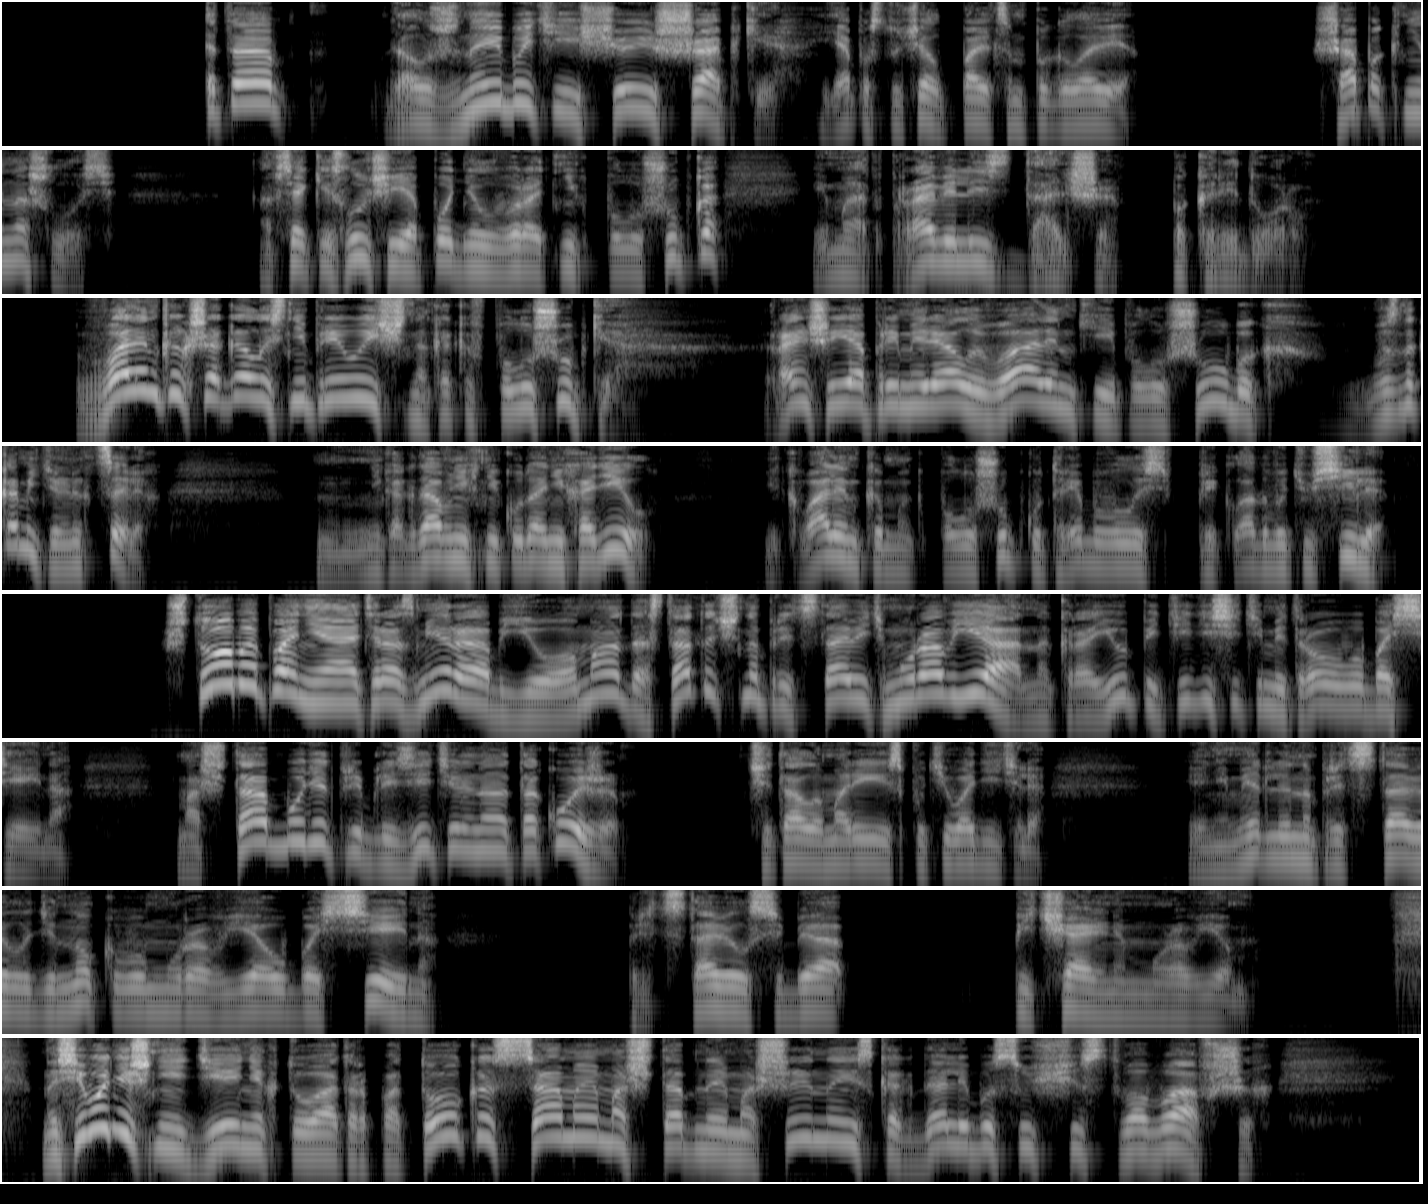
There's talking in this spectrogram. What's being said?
«Это должны быть еще и шапки», — я постучал пальцем по голове. Шапок не нашлось. На всякий случай я поднял воротник полушубка, и мы отправились дальше по коридору. В валенках шагалось непривычно, как и в полушубке. Раньше я примерял и валенки, и полушубок в ознакомительных целях. Никогда в них никуда не ходил, и к валенкам, и к полушубку требовалось прикладывать усилия. Чтобы понять размеры объема, достаточно представить муравья на краю 50-метрового бассейна. Масштаб будет приблизительно такой же, — читала Мария из путеводителя. Я немедленно представил одинокого муравья у бассейна. Представил себя печальным муравьем. На сегодняшний день актуатор потока — самая масштабная машина из когда-либо существовавших.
